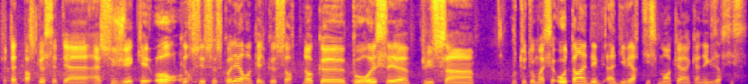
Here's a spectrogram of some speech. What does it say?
peut-être parce que c'était un, sujet qui est hors cursus scolaire en quelque sorte. Donc euh, pour eux c'est plus un, ou tout au moins c'est autant un, divertissement qu'un exercice.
